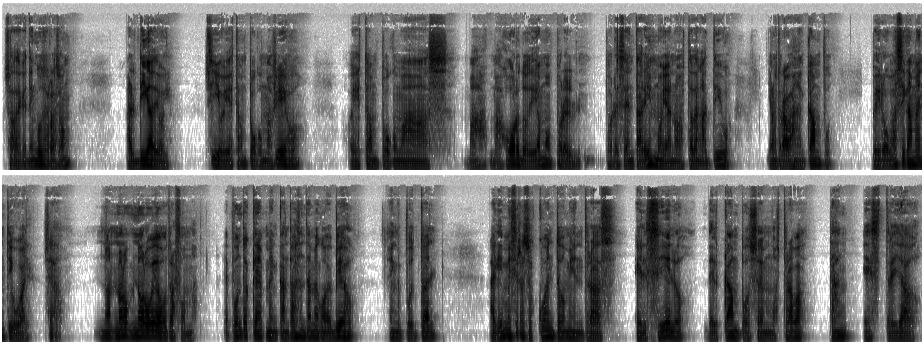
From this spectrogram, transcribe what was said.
o sea, desde que tengo uso razón, al día de hoy. Sí, hoy está un poco más viejo, hoy está un poco más, más, más gordo, digamos, por el, por el sedentarismo, ya no está tan activo, ya no trabaja en el campo, pero básicamente igual, o sea, no, no, no lo veo de otra forma. El punto es que me encantaba sentarme con el viejo en el portal. Aquí me hiciera sus cuentos mientras el cielo del campo se mostraba tan estrellado,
